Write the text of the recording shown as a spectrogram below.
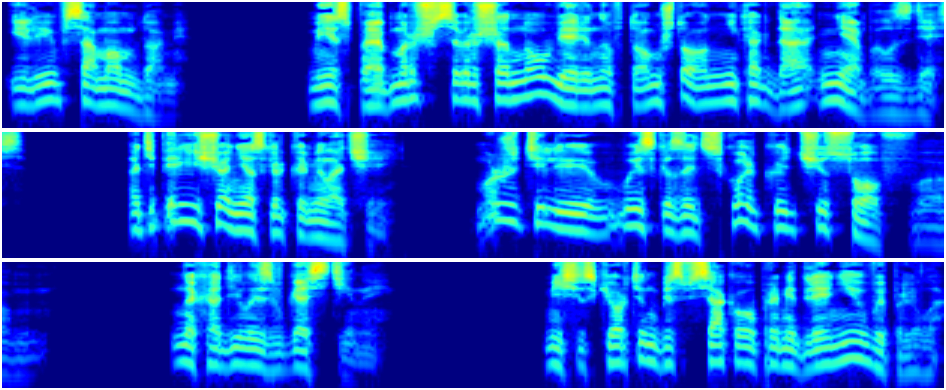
или в самом доме. Мисс Пебмарш совершенно уверена в том, что он никогда не был здесь. А теперь еще несколько мелочей. Можете ли высказать, сколько часов э, находилась в гостиной? Миссис Кертин без всякого промедления выпалила.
